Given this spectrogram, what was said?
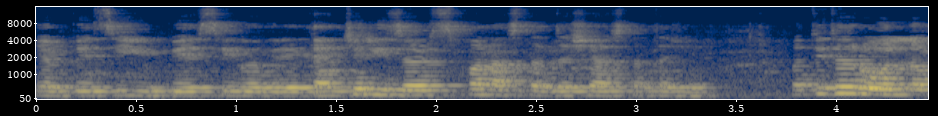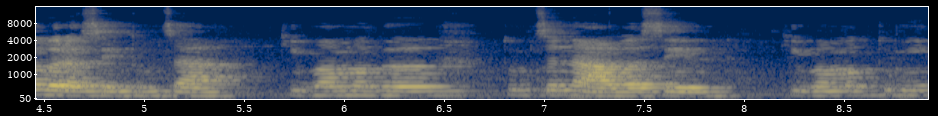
M P S C U P S C वगैरे त्यांचे रिझल्ट्स पण असतात जसे असतात तसे. मग तिथं रोल नंबर असेल तुमचा किंवा मग तुमचं नाव असेल किंवा मग तुम्ही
